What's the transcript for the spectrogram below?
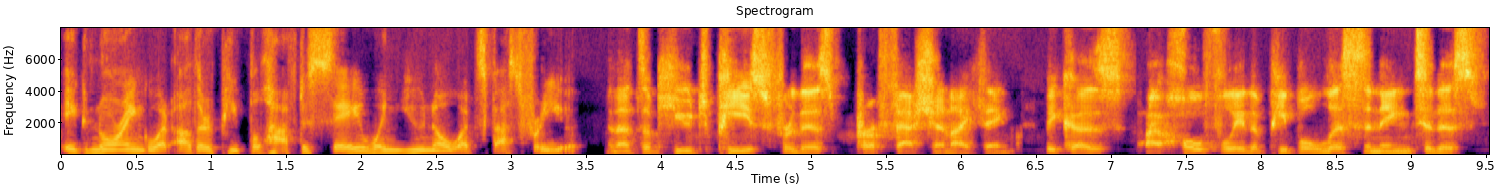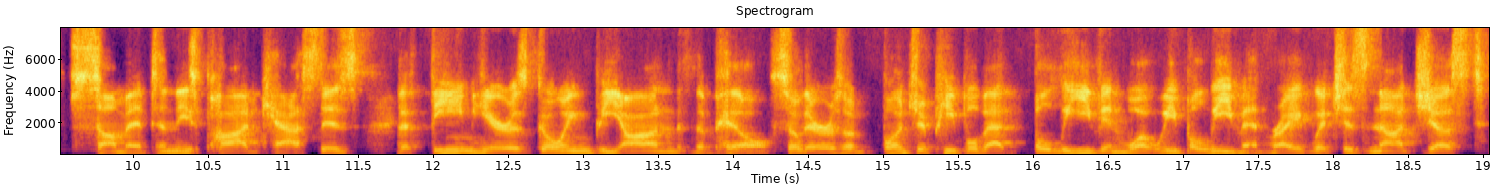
ignoring what other people have to say when you know what's best for you. And that's a huge piece for this profession, I think, because uh, hopefully the people listening to this summit and these podcasts is the theme here is going beyond the pill. So there's a bunch of people that believe in what we believe in, right? Which is not just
